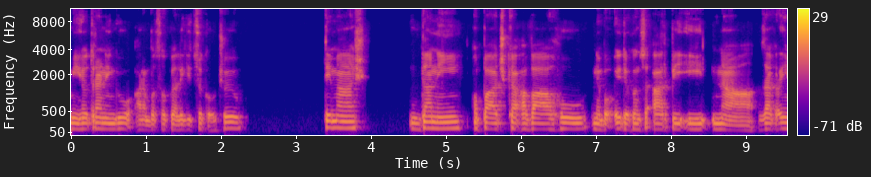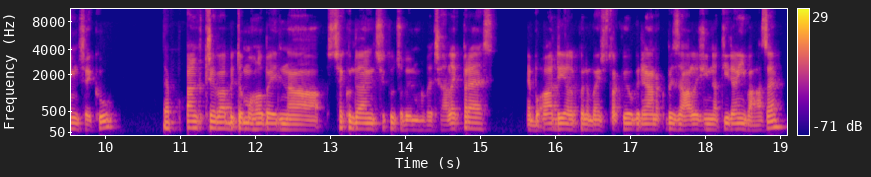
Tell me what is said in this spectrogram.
mýho tréninku, anebo celkově lidí, co koučuju, ty máš daný opáčka a váhu, nebo i dokonce RPE na základním cviku. Yep. Pak třeba by to mohlo být na sekundárním cviku, co by mohlo být třeba leg press, nebo ADL, nebo něco takového, kde nám jakoby záleží na té dané váze.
